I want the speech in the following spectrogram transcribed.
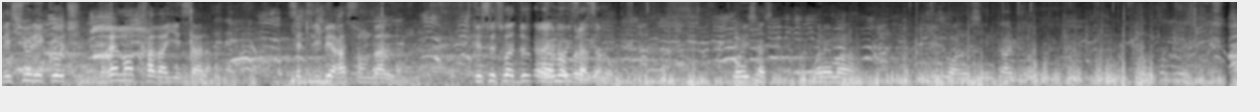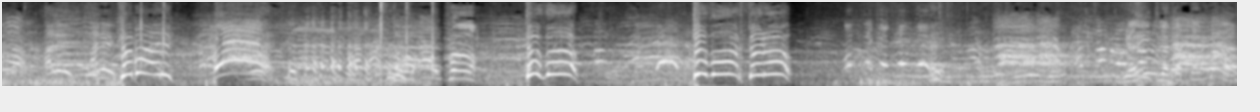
Messieurs les coachs, vraiment travaillez ça là. Cette libération de balle. là. Que ce soit deux. Oui, ça c'est vraiment. Une carte. C'est bon, Eric. Fort. T'es fort. T'es fort, Toro. Yannick, tu vas taper pas.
